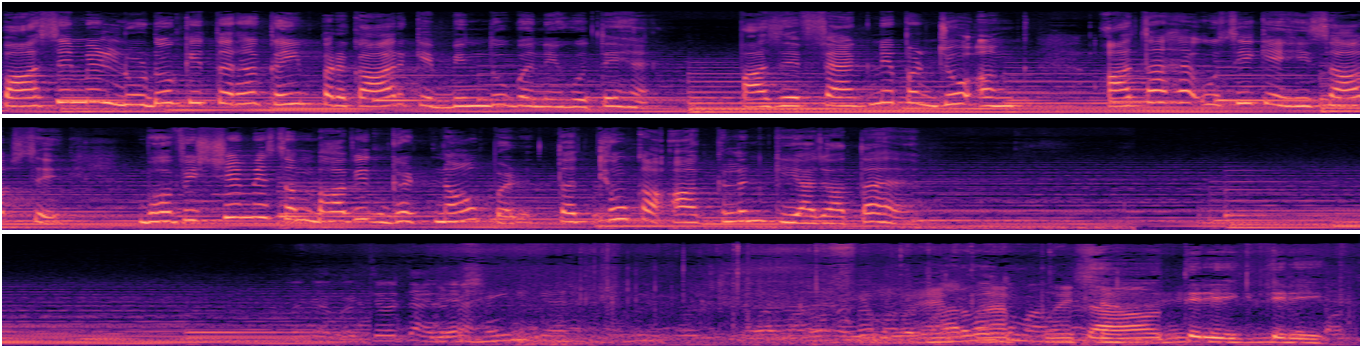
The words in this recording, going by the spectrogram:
पासे में लूडो की तरह कई प्रकार के बिंदु बने होते हैं पासे फेंकने पर जो अंक आता है उसी के हिसाब से भविष्य में संभावित घटनाओं पर तथ्यों का आकलन किया जाता है तिरिक तिरिक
